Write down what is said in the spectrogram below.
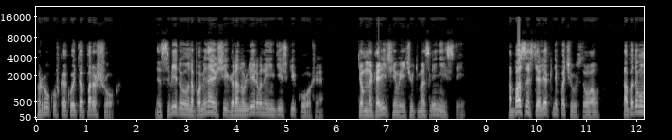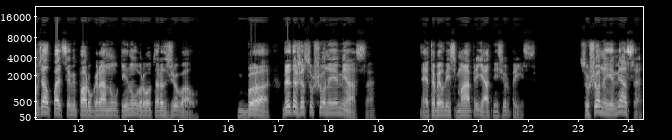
руку в какой-то порошок, с виду напоминающий гранулированный индийский кофе, темно-коричневый и чуть маслянистый. Опасности Олег не почувствовал, а потому взял пальцами пару гранул, кинул в рот, разжевал. Ба, да это же сушеное мясо! Это был весьма приятный сюрприз. Сушеное мясо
